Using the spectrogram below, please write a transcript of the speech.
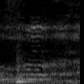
是。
